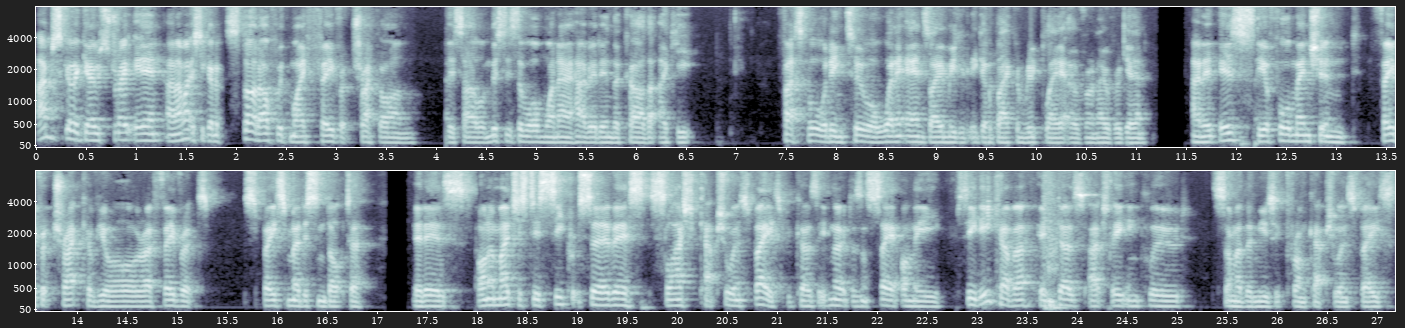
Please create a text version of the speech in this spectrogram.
I'm just going to go straight in, and I'm actually going to start off with my favorite track on this album. This is the one when I have it in the car that I keep fast forwarding to, or when it ends, I immediately go back and replay it over and over again. And it is the aforementioned favorite track of your uh, favorite space medicine doctor. It is On Her Majesty's Secret Service slash Capsule in Space, because even though it doesn't say it on the CD cover, it does actually include some of the music from Capsule in Space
